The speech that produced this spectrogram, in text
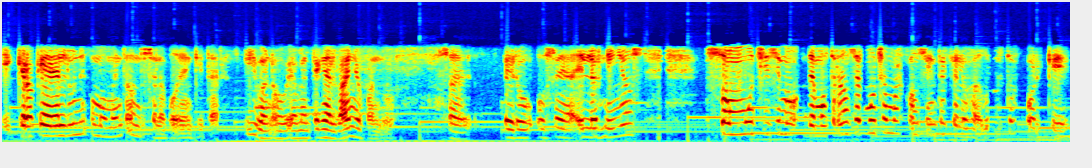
Y creo que era el único momento donde se la podían quitar. Y bueno, obviamente en el baño cuando, pero, o sea, los niños son muchísimo, demostraron ser mucho más conscientes que los adultos porque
